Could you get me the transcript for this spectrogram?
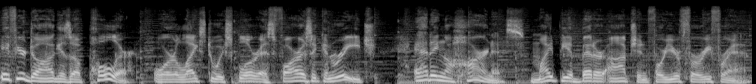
If your dog is a puller or likes to explore as far as it can reach, adding a harness might be a better option for your furry friend.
